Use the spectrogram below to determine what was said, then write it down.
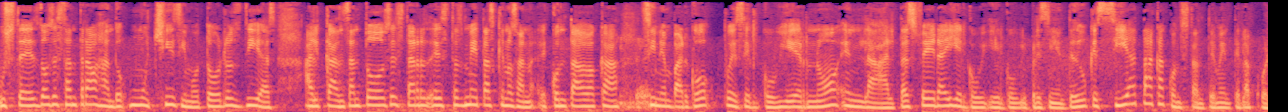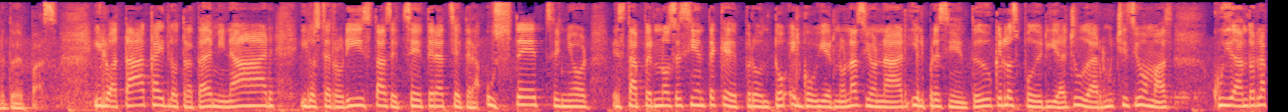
Ustedes dos están trabajando muchísimo todos los días, alcanzan todas estas, estas metas que nos han eh, contado acá. Sin embargo, pues el gobierno en la alta esfera y el, y el, el presidente Duque sí ataca constantemente el acuerdo de paz y lo ataca y lo trata de minar y los terroristas, etcétera, etcétera. Usted, señor Stapper, ¿no se siente que de pronto el gobierno nacional y el presidente Duque los podría ayudar muchísimo más cuidando la,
